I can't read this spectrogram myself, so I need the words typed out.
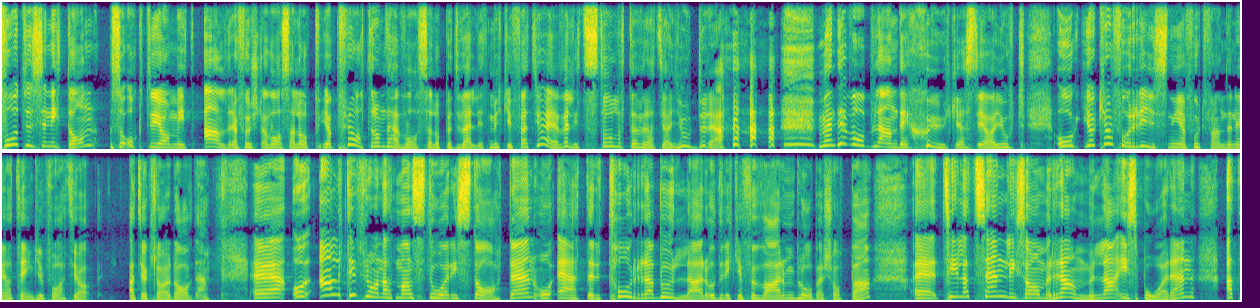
2019 så åkte jag mitt allra första Vasalopp. Jag pratar om det här Vasaloppet väldigt mycket för att jag är väldigt stolt över att jag gjorde det. Men det var bland det sjukaste jag har gjort. Och jag kan få rysningar fortfarande när jag tänker på att jag att jag klarade av det. Eh, och allt ifrån att man står i starten och äter torra bullar och dricker för varm blåbärssoppa eh, till att sen liksom ramla i spåren, att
